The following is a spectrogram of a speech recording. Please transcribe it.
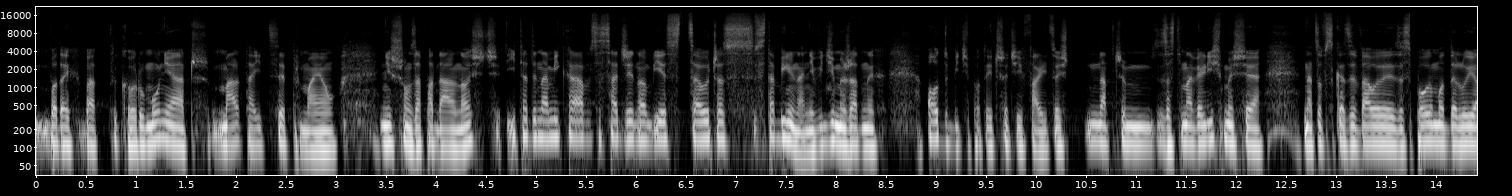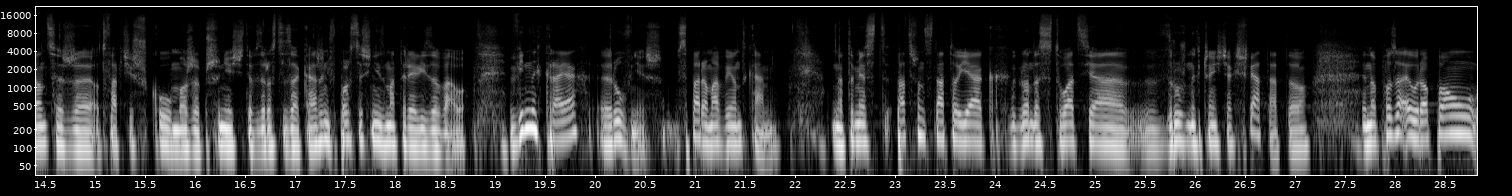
Bodaj chyba tylko Rumunia, czy Malta i Cypr mają niższą zapadalność i ta dynamika w zasadzie no, jest cały czas stabilna. Nie widzimy żadnych odbić po tej trzeciej fali. Coś, nad czym zastanawialiśmy się, na co wskazywały zespoły modelujące, że otwarcie szkół może przynieść te wzrosty zakażeń, w Polsce się nie zmaterializowało. W innych krajach również, z paroma wyjątkami. Natomiast patrząc na to, jak jak wygląda sytuacja w różnych częściach świata, to no, poza Europą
